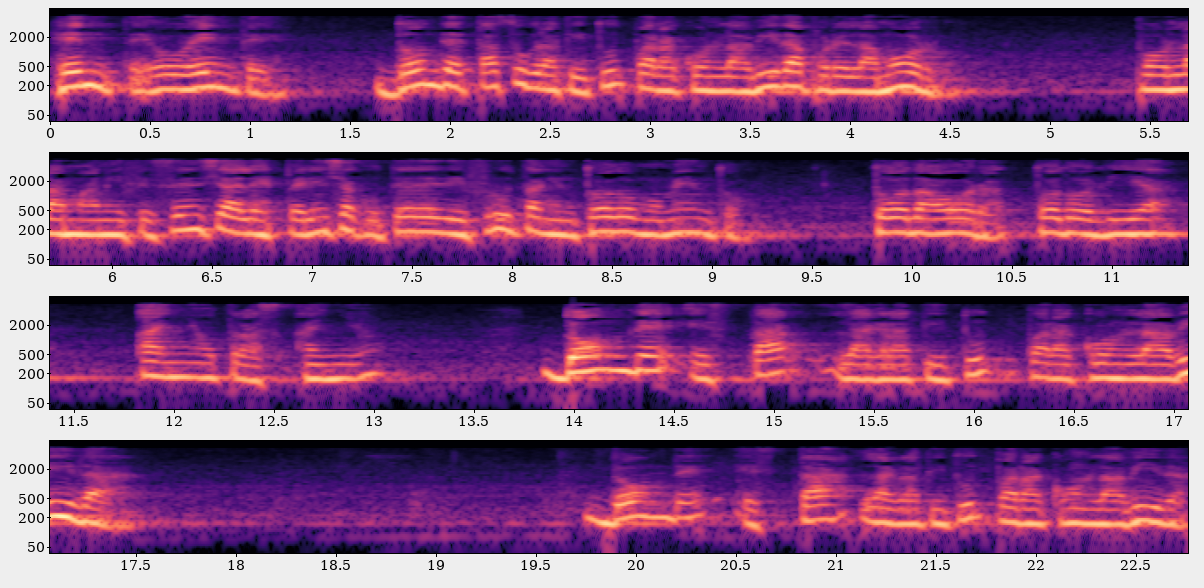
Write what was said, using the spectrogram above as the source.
Gente, oh gente, ¿dónde está su gratitud para con la vida por el amor? Por la magnificencia de la experiencia que ustedes disfrutan en todo momento, toda hora, todo el día, año tras año. ¿Dónde está la gratitud para con la vida? ¿Dónde está la gratitud para con la vida?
